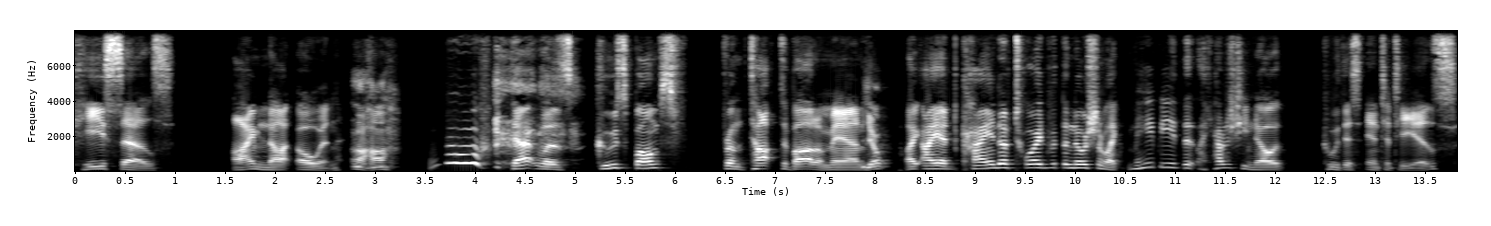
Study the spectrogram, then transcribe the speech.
he says, I'm not Owen. Uh huh. Woo! That was goosebumps from top to bottom, man. Yep. Like I had kind of toyed with the notion of like maybe that like how does she know who this entity is?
